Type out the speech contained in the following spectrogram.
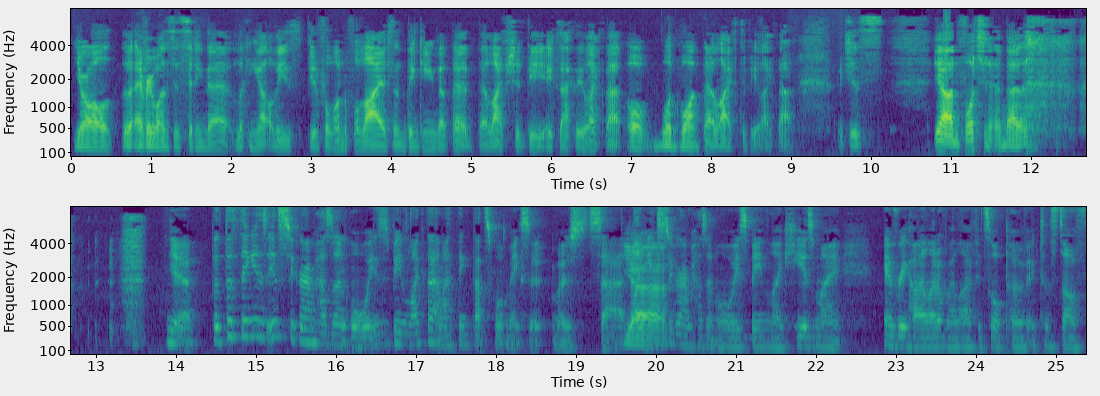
you're all, everyone's just sitting there looking at all these beautiful, wonderful lives and thinking that their, their life should be exactly like that or would want their life to be like that, which is, yeah, unfortunate. And that, yeah. But the thing is, Instagram hasn't always been like that, and I think that's what makes it most sad. Yeah. Like, Instagram hasn't always been like, here's my every highlight of my life, it's all perfect and stuff.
